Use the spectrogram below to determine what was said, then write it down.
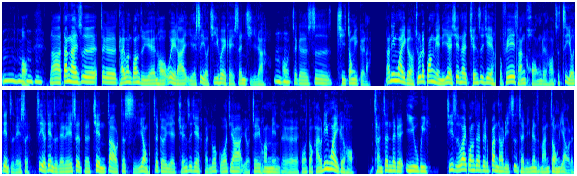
嗯，哦，那当然是这个台湾光子源哦，未来也是有机会可以升级的。哦，这个是其中一个啦。那另外一个，除了光源以外，现在全世界非常红的哈是自由电子雷射，自由电子的雷射的建造的使用，这个也全世界很多国家有这一方面的活动。还有另外一个哈，产生这个 EUV，其实外光在这个半导体制程里面是蛮重要的。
